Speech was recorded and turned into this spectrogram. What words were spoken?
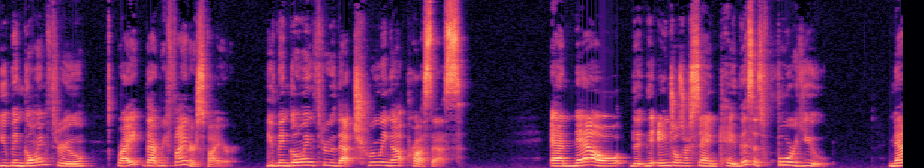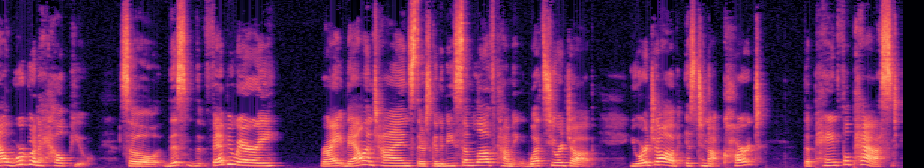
You've been going through, right, that refiner's fire. You've been going through that truing up process. And now the, the angels are saying, okay, this is for you. Now we're going to help you. So this February, right? Valentine's, there's going to be some love coming. What's your job? Your job is to not cart the painful past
